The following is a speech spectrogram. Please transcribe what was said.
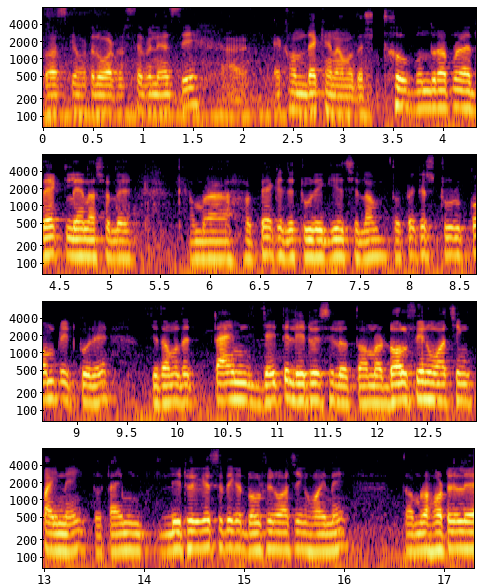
তো আজকে হোটেল ওয়াটার সেভেনে আছি। আর এখন দেখেন আমাদের তো বন্ধুরা আপনারা দেখলেন আসলে আমরা প্যাকেজে ট্যুরে গিয়েছিলাম। তো প্যাকেজ ট্যুর কমপ্লিট করে যেহেতু আমাদের টাইম যাইতে লেট হয়েছিল, তো আমরা ডলফিন ওয়াচিং পাই নাই। তো টাইম লেট হয়ে গেছে দেখে ডলফিন ওয়াচিং হয় নাই। তো আমরা হোটেলে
